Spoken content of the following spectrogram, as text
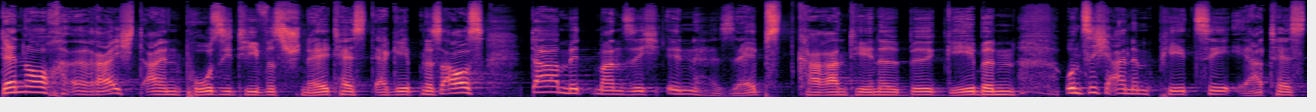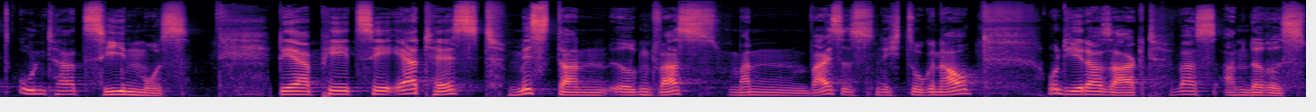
Dennoch reicht ein positives Schnelltestergebnis aus, damit man sich in Selbstquarantäne begeben und sich einem PCR-Test unterziehen muss. Der PCR-Test misst dann irgendwas, man weiß es nicht so genau, und jeder sagt was anderes.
